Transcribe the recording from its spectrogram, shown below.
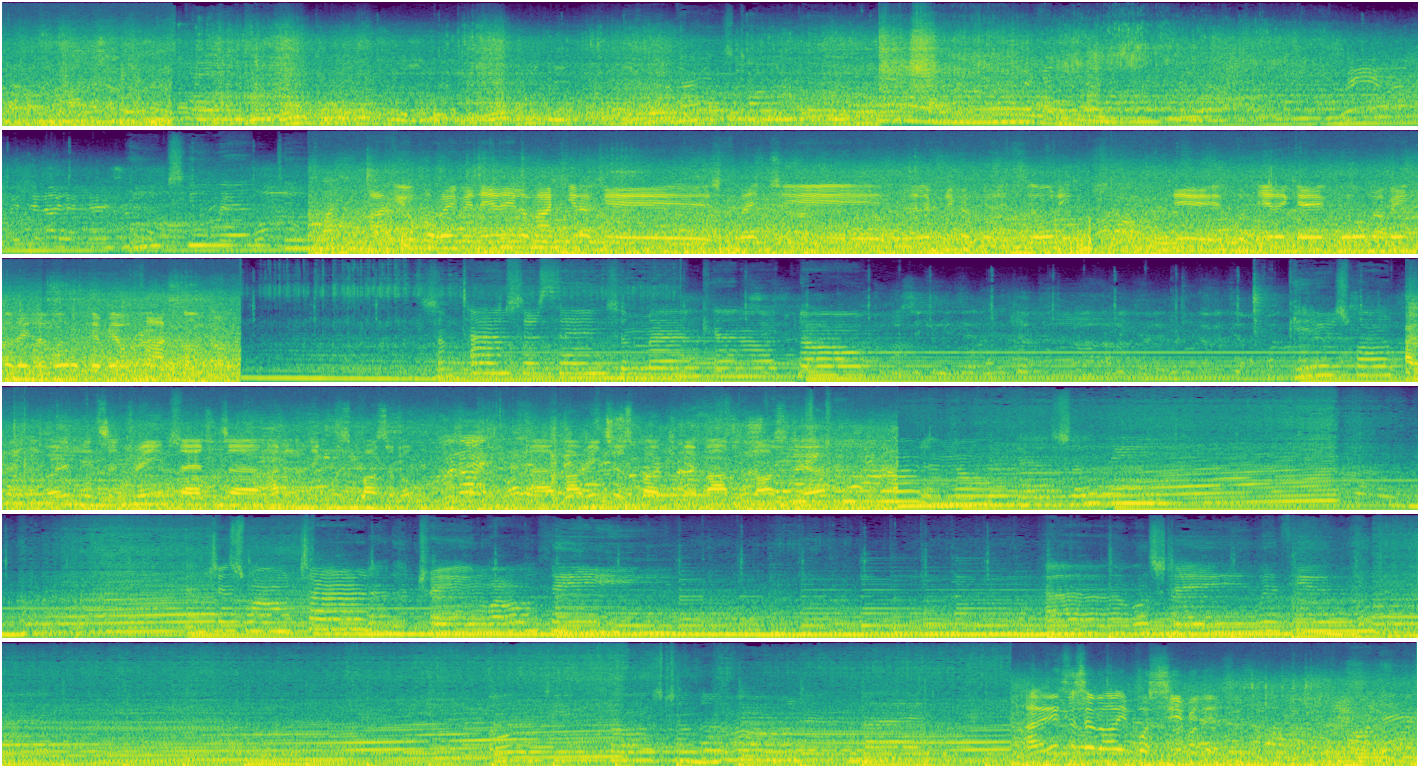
Ah, io vorrei vedere la macchina che spreggi nelle prime posizioni e vuol dire che è il coronamento del lavoro che abbiamo fatto. There's things a man cannot know. It's a dream that uh, I don't think was possible. Uh, Maurizio spoke to me about it last year. out and know there's a lead. Engines won't turn and the train won't leave. I will stay sembrava impossibile,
